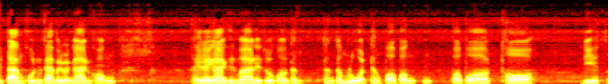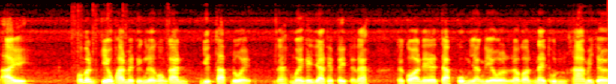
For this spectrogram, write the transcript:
ติดตามผลการปฏิบัติงานของให้รายงานขึ้นมาในส่วนของทั้งทั้งตำรวจ ทั้งปปงปปทดีเอสไอเพราะมันเกี่ยวพันไปถึงเรื่องของการยึดทรัพย์ด้วยนะเหมือนกับยาเสพติดนะแต่ก่อนเนี่ยจับกลุ่มอย่างเดียว แล้วก็ในทุนหาไม่เจอ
